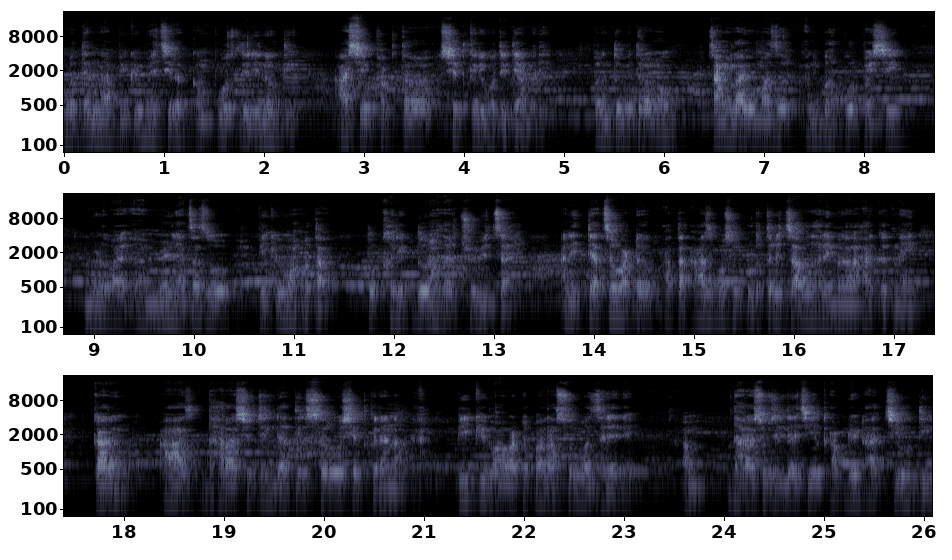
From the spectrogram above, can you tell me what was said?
व त्यांना पीक विम्याची रक्कम पोचलेली नव्हती असे फक्त शेतकरी होते त्यामध्ये. परंतु मित्रांनो चांगला विमा जर आणि भरपूर पैसे मिळवाय मिळण्याचा जो पीक विमा होता तो खरीप दोन हजार चोवीसचा आहे. आणि त्याचं वाटप आता आजपासून कुठंतरी चालू झाले म्हणायला हरकत नाही. कारण आज धाराशिव जिल्ह्यातील सर्व शेतकऱ्यांना पीक विमा वाटपाला सुरुवात झालेली आहे. आम धाराशिव जिल्ह्याची एक अपडेट आजची होती.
